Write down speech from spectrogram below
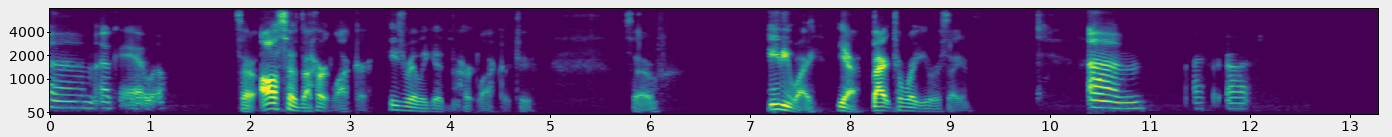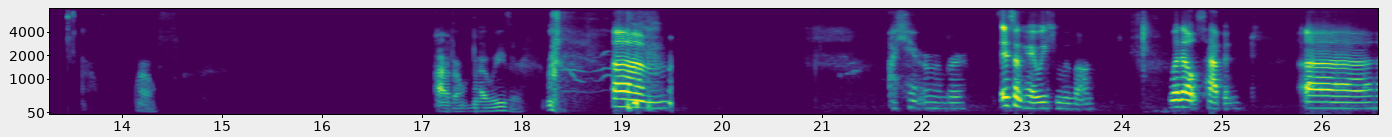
um okay, I will. So also the Hurt Locker. He's really good in the Hurt Locker too. So anyway, yeah, back to what you were saying. Um I forgot. Well, I don't know either. Um I can't remember. It's okay, we can move on. What else happened? Uh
